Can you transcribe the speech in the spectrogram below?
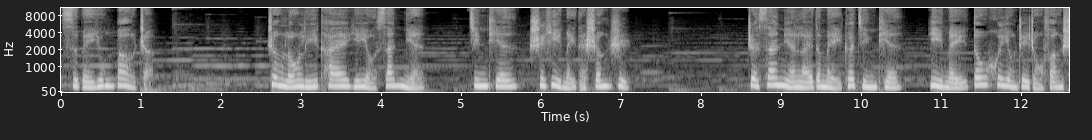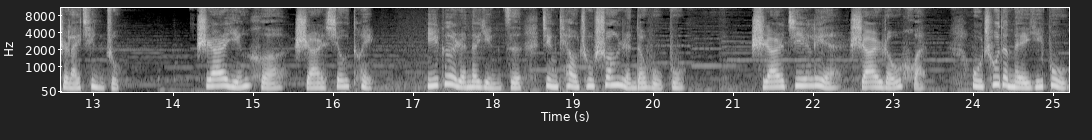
似被拥抱着。郑龙离开已有三年。今天是易美的生日。这三年来的每个今天，易美都会用这种方式来庆祝，时而迎合，时而休退，一个人的影子竟跳出双人的舞步，时而激烈，时而柔缓，舞出的每一步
